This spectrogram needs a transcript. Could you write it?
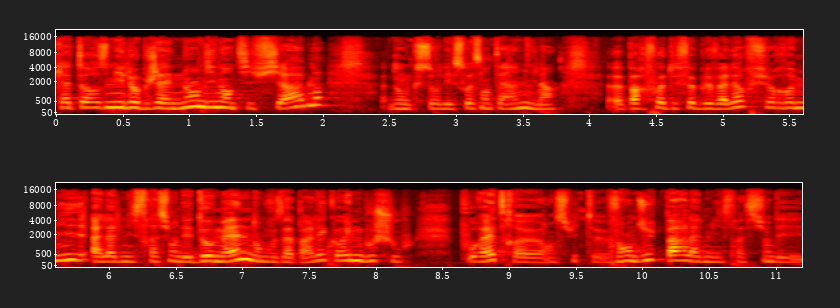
14 000 objets non identifiables, donc sur les 61 000, hein, euh, parfois de faible valeur, furent remis à l'administration des domaines dont vous a parlé Corinne Bouchou, pour être euh, ensuite vendus par l'administration des,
